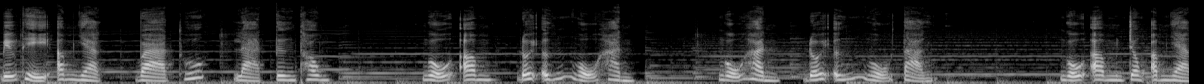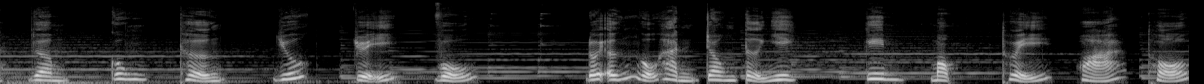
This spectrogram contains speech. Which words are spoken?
Biểu thị âm nhạc và thuốc là tương thông. Ngũ âm đối ứng ngũ hành. Ngũ hành đối ứng ngũ tạng. Ngũ âm trong âm nhạc gồm cung, thượng vuốt chủy, vũ. Đối ứng ngũ hành trong tự nhiên. Kim, mộc, thủy, hỏa, thổ.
